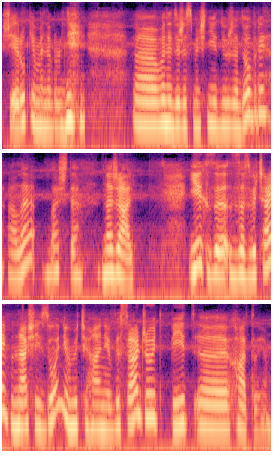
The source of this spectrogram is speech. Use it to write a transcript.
Ще й руки в мене брудні. Е, Вони дуже смачні, дуже добрі, але бачите, на жаль, їх зазвичай в нашій зоні в Мічигані висаджують під е, хатою.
